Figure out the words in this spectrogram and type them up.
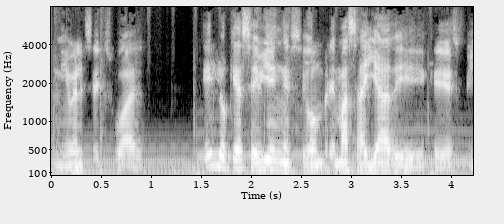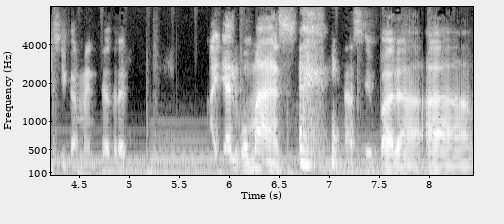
a nivel sexual? ¿Qué es lo que hace bien ese hombre más allá de que es físicamente atractivo? Hay algo más que hace para,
